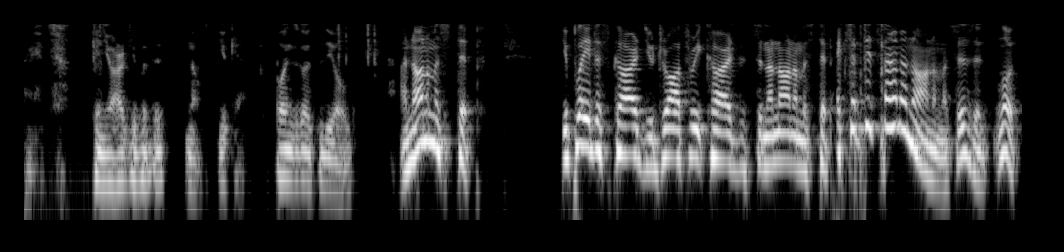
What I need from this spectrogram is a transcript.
Can you argue with this? No, you can't. Points go to the old. Anonymous tip. You play this card, you draw three cards, it's an anonymous tip. Except it's not anonymous, is it? Look,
